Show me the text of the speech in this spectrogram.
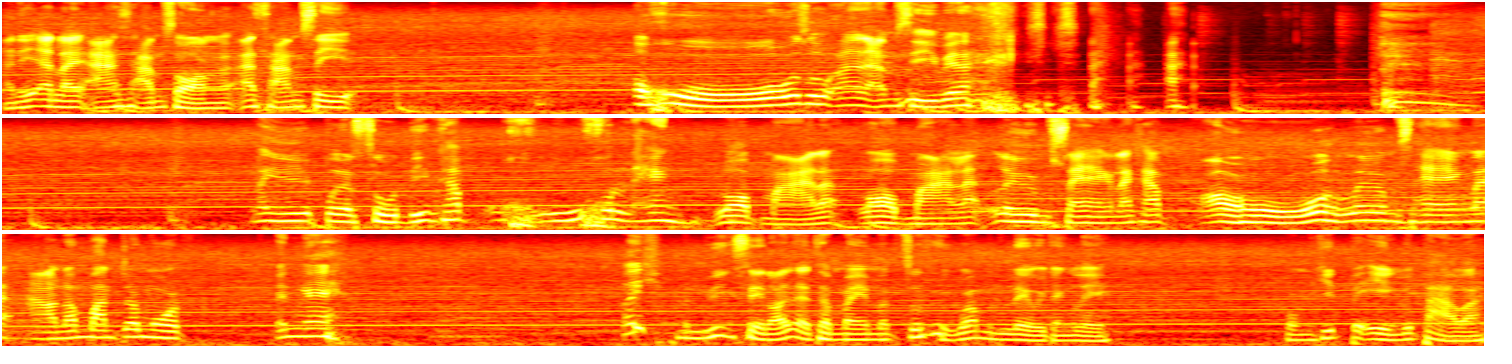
อันนี้อะไร R32 อะ R34 โอ้โห สู้ R34 ไม่ได้นี่เปิดสูตรดิฟครับ โอ้โห คนแรง รอบมาแล้ว รอบมาแล้ว เริ่มแซงแล้วครับ โอ้โห เริ่มแซงแล้ว เอาน้ำมันจะหมด เป็นไง เฮ้ย มันวิ่ง 400 แต่ทำไมมันรู้สึกว่ามันเร็วจังเลย ผมคิดไปเองหรือเปล่าวะ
